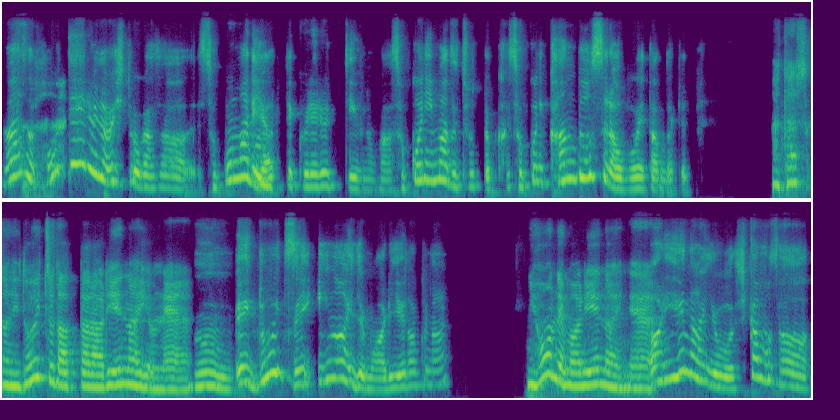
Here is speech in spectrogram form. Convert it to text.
まずホテルの人がさ、そこまでやってくれるっていうのが、そこにまずちょっとか、そこに感動すら覚えたんだけど。あ確かにドイツだったらありえないよね。うん。え、ドイツ以外でもありえなくない？日本でもありえないね。ありえないよ。しかもさ、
